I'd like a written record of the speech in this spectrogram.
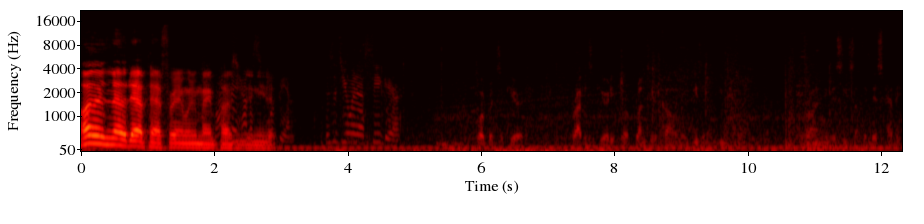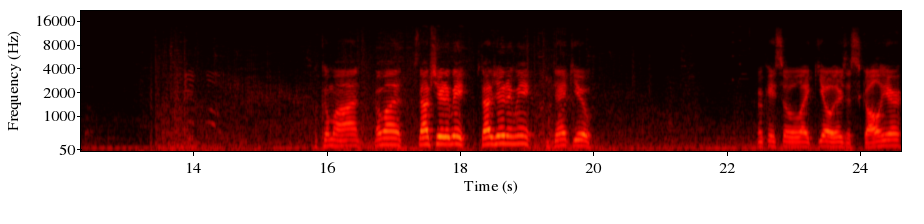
Oh, there's another dab pad for anyone who might Why do they possibly need it. This is UNSC gear. Corporate security. Private security for a frontier colony isn't unusual. Surprising to see something this heavy, though. Oh, come on, come on. Stop shooting me. Stop shooting me. Thank you. Okay, so like, yo, there's a skull here.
